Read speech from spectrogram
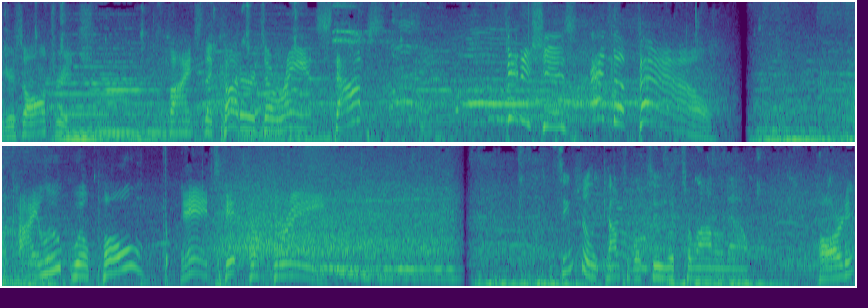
Here's Aldridge. Finds the cutter. Durant stops, finishes, and the foul. Luke will pull and hit from three. It seems really comfortable too with Toronto now. Harden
